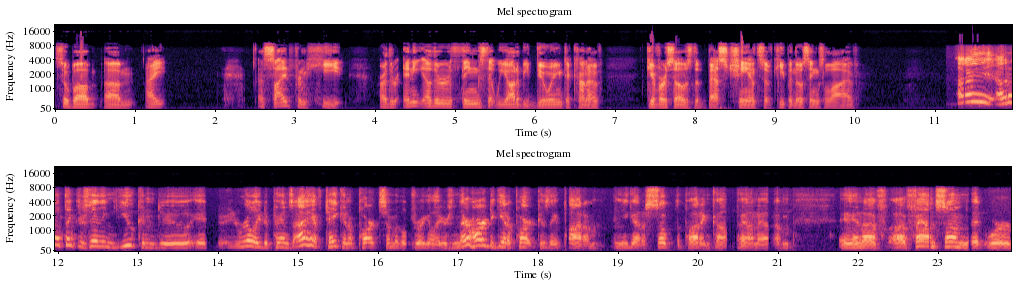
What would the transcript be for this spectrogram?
So, Bob, um, I aside from heat, are there any other things that we ought to be doing to kind of give ourselves the best chance of keeping those things alive? I I don't think there's anything you can do. It, it really depends. I have taken apart some of those regulators, and they're hard to get apart because they pot them, and you got to soak the potting compound out of them and I've, I've found some that were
